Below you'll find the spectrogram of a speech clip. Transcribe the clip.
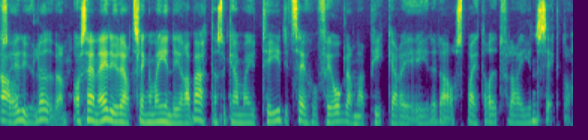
Ja. Så är det ju löven. Och sen är det ju det att slänger man in det i rabatten så kan man ju tidigt se hur fåglarna pickar i, i det där och spretar ut för där är insekter.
